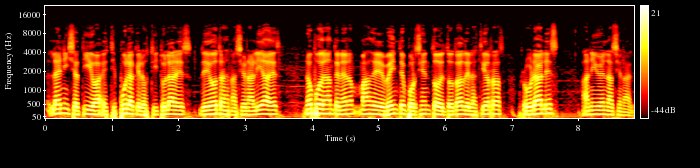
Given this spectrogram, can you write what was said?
La iniciativa estipula que los titulares de otras nacionalidades no podrán tener más de 20% del total de las tierras rurales a nivel nacional.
